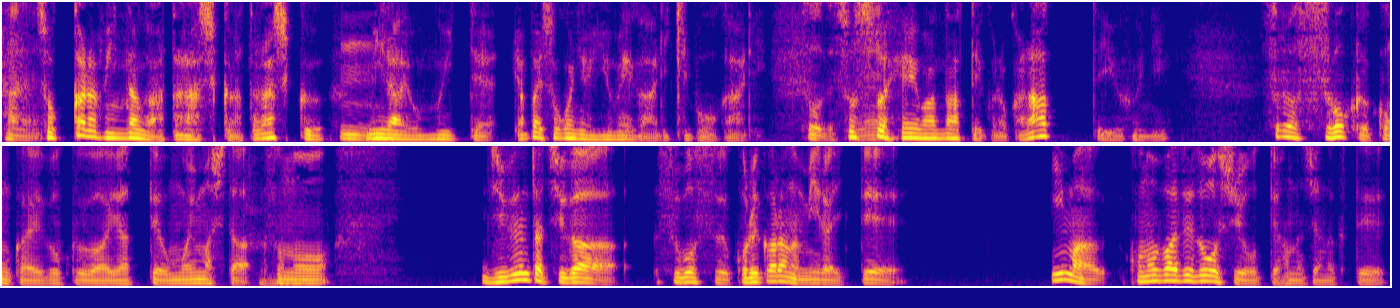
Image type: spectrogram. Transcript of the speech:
はいそこからみんなが新しく新しくうん未来を向いて、やっぱりそこには夢があり、希望があり、そうですね。そうすると平和になっていくのかなっていうふうに。それはすごく今回僕はやって思いました。その、自分たちが過ごすこれからの未来って、今この場でどうしようって話じゃなくて、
